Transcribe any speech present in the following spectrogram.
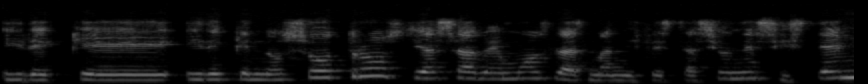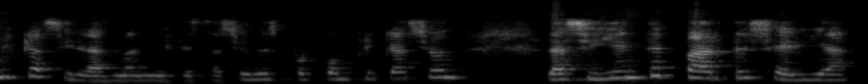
y de que, y de que nosotros ya sabemos las manifestaciones sistémicas y las manifestaciones por complicación. La siguiente parte sería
